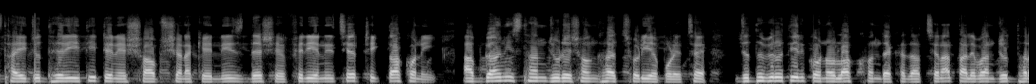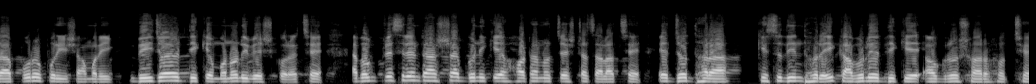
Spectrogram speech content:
স্থায়ী যুদ্ধের ইতি টেনে সব সেনাকে নিজ দেশে ফিরিয়ে নিচ্ছে, ঠিক তখনই আফগানিস্তান জুড়ে সংঘাত ছড়িয়ে পড়েছে। যুদ্ধবিরতির কোনো লক্ষণ দেখা যাচ্ছে না। তালেবান যোদ্ধারা পুরোপুরি সামরিক বিজয়ের দিকে মনোনিবেশ করেছে এবং প্রেসিডেন্ট আশরাফ গনিকে হটানোর চেষ্টা চালাচ্ছে। এর যোদ্ধারা কিছুদিন ধরেই কাবুলের দিকে অগ্রসর হচ্ছে।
